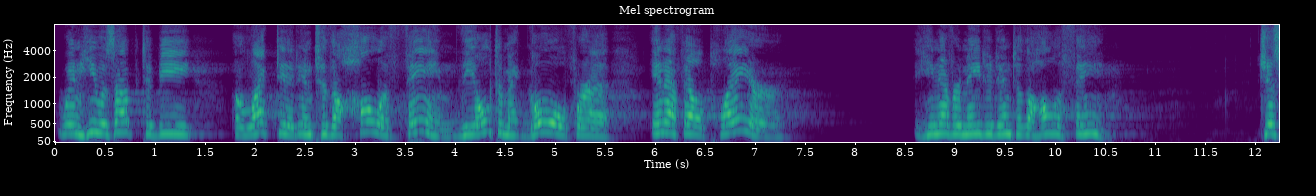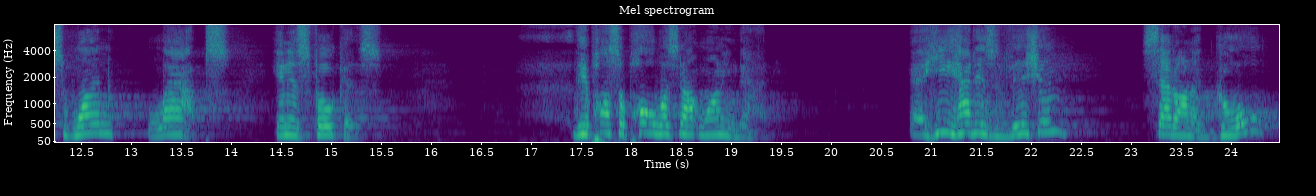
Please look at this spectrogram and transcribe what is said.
when he was up to be elected into the Hall of Fame, the ultimate goal for a NFL player, he never made it into the Hall of Fame. Just one lapse in his focus. The Apostle Paul was not wanting that. He had his vision set on a goal.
